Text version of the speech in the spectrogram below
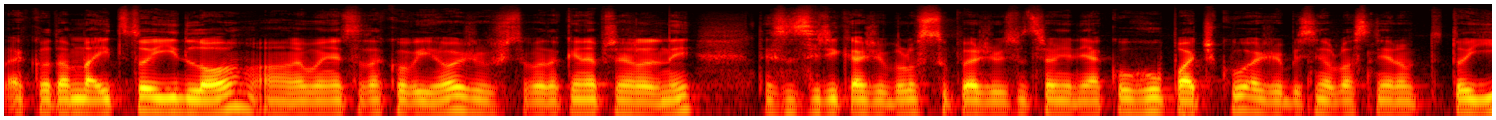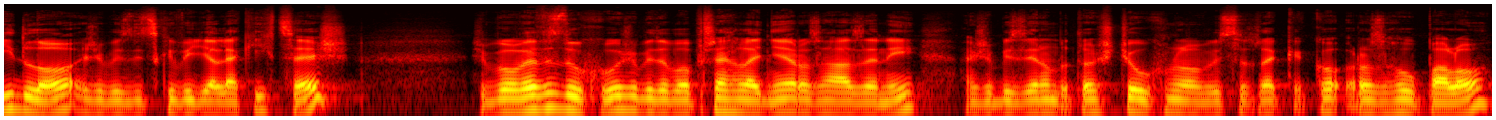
jako tam najít to jídlo, nebo něco takového, že už to bylo taky nepřehledný, tak jsem si říkal, že bylo super, že bychom třeba měli nějakou houpačku a že bys měl vlastně jenom to jídlo, že bys vždycky viděl, jaký chceš, že bylo ve vzduchu, že by to bylo přehledně rozházený a že bys jenom do toho šťouchnul, aby se to tak jako rozhoupalo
